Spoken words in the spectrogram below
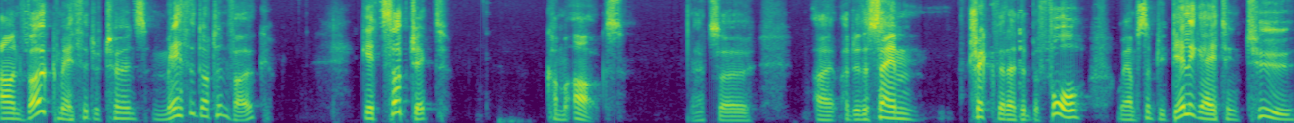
our invoke method returns method.invoke get subject, comma args. Right, so I, I do the same trick that I did before, where I'm simply delegating to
